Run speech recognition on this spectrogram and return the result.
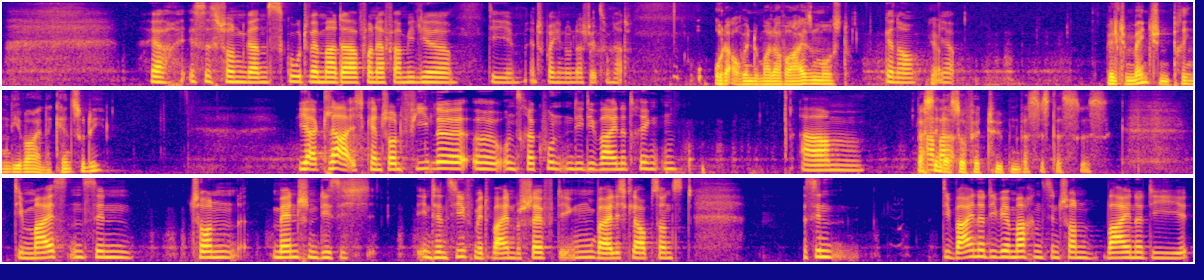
ja, ist es schon ganz gut, wenn man da von der Familie die entsprechende Unterstützung hat. Oder auch wenn du mal auf Reisen musst. Genau, ja. ja. Welche Menschen trinken die Weine? Kennst du die? Ja, klar, ich kenne schon viele äh, unserer Kunden, die die Weine trinken. Ähm, Was sind das so für Typen? Was ist das? Was? Die meisten sind schon Menschen, die sich intensiv mit Wein beschäftigen, weil ich glaube, sonst sind die Weine, die wir machen, sind schon Weine, die,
